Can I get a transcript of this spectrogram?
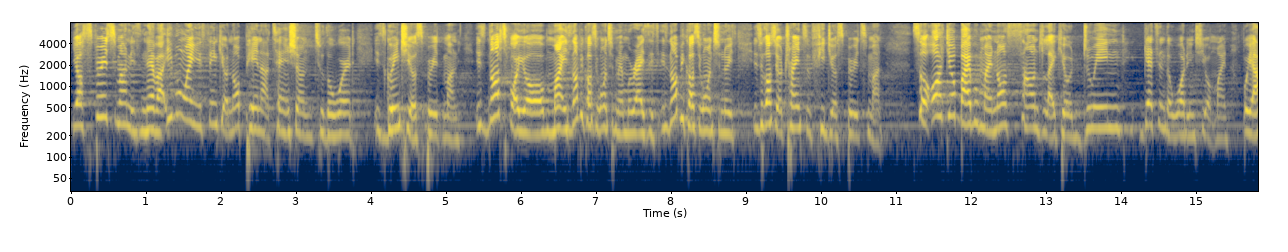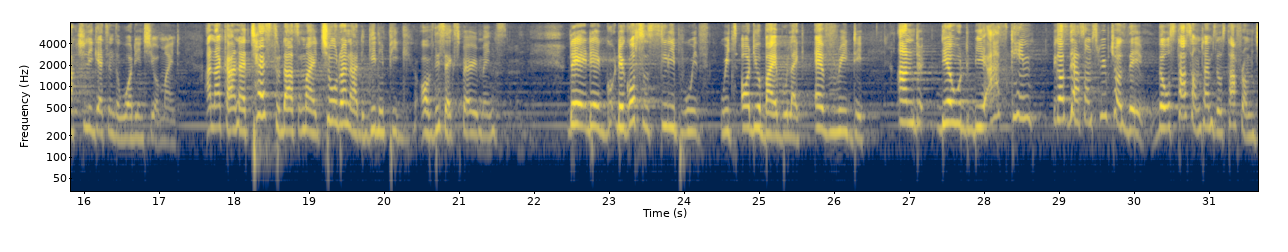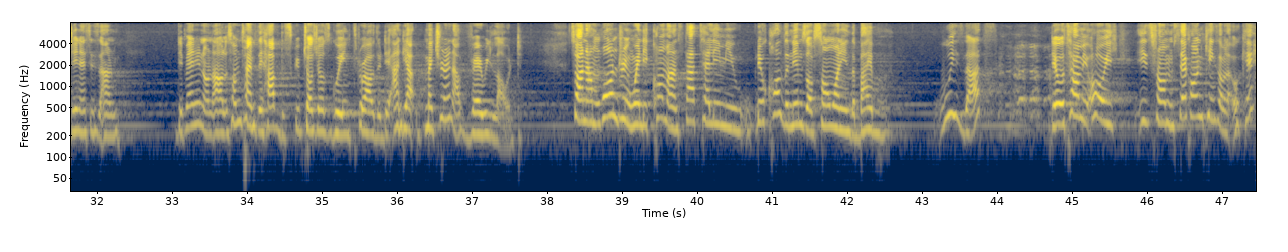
Your spirit man is never, even when you think you're not paying attention to the word, it's going to your spirit man. It's not for your mind. It's not because you want to memorize it. It's not because you want to know it. It's because you're trying to feed your spirit man. So, audio Bible might not sound like you're doing, getting the word into your mind, but you're actually getting the word into your mind. And I can attest to that. My children are the guinea pig of this experiment. They, they, go, they go to sleep with, with audio Bible like every day. And they would be asking, because there are some scriptures, they, they'll start sometimes, they'll start from Genesis, and depending on how, sometimes they have the scriptures just going throughout the day. And are, my children are very loud. So, and I'm wondering when they come and start telling me, they'll call the names of someone in the Bible. Who is that? They will tell me, oh, it's from Second Kings. I'm like, okay.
